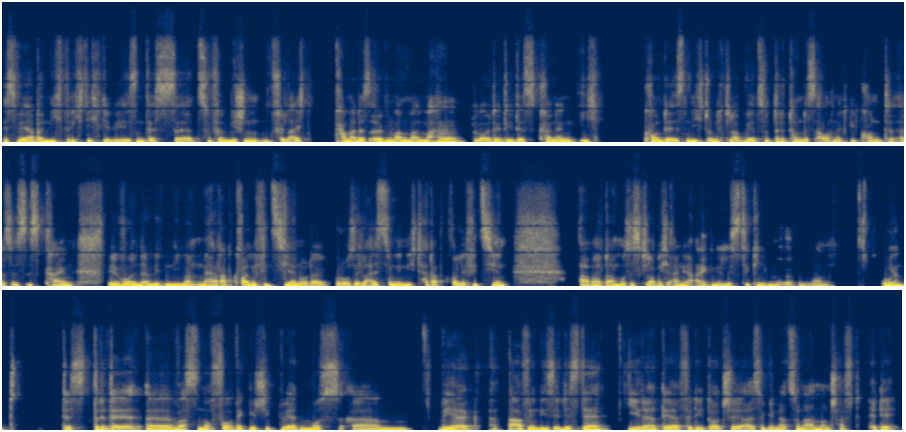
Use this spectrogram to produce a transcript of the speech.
es wäre aber nicht richtig gewesen, das äh, zu vermischen. Vielleicht kann man das irgendwann mal machen. Leute, die das können, ich konnte es nicht und ich glaube, wir zu dritt haben das auch nicht gekonnt. Also es ist kein, wir wollen damit niemanden herabqualifizieren oder große Leistungen nicht herabqualifizieren. Aber da muss es, glaube ich, eine eigene Liste geben irgendwann. Und ja. Das dritte, äh, was noch vorweggeschickt werden muss, ähm, wer darf in diese Liste? Jeder, der für die deutsche Eishockey-Nationalmannschaft hätte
